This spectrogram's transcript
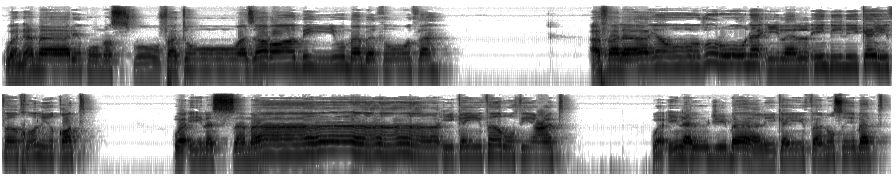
ونمارق مصفوفة وزرابي مبثوثة. أفلا ينظرون إلى الإبل كيف خلقت؟ وإلى السماء كيف رفعت؟ وإلى الجبال كيف نصبت؟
